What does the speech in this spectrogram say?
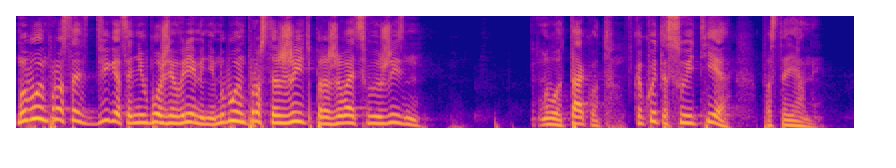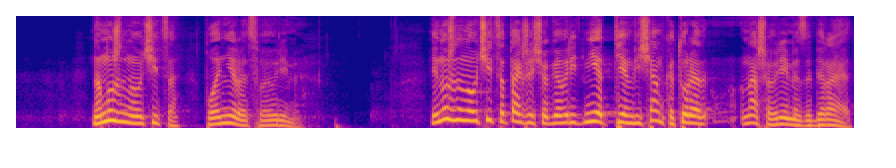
Мы будем просто двигаться не в Божьем времени, мы будем просто жить, проживать свою жизнь вот так вот, в какой-то суете постоянной. Нам нужно научиться планировать свое время. И нужно научиться также еще говорить «нет» тем вещам, которые наше время забирают.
